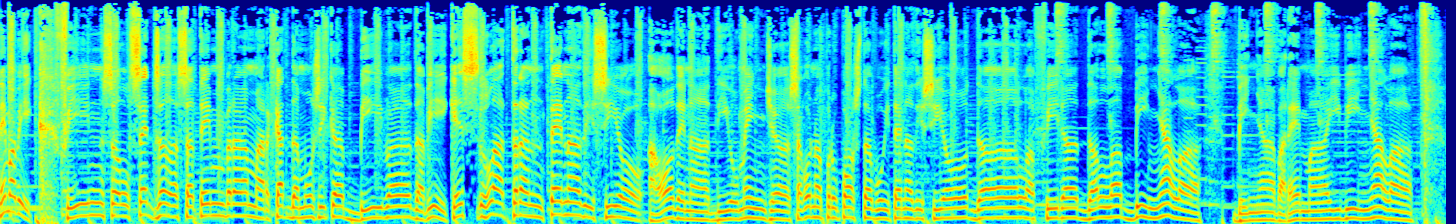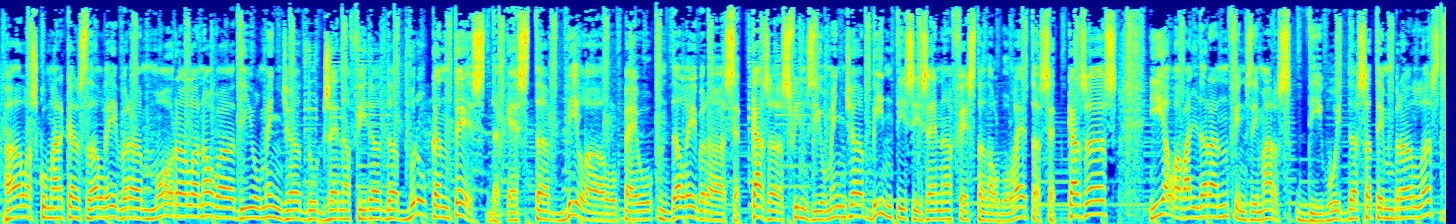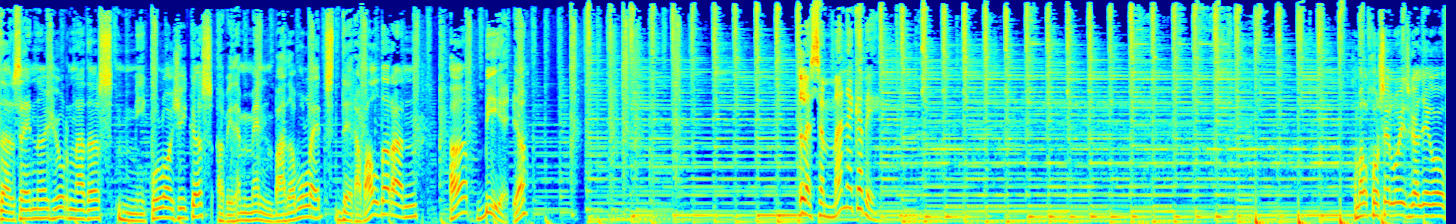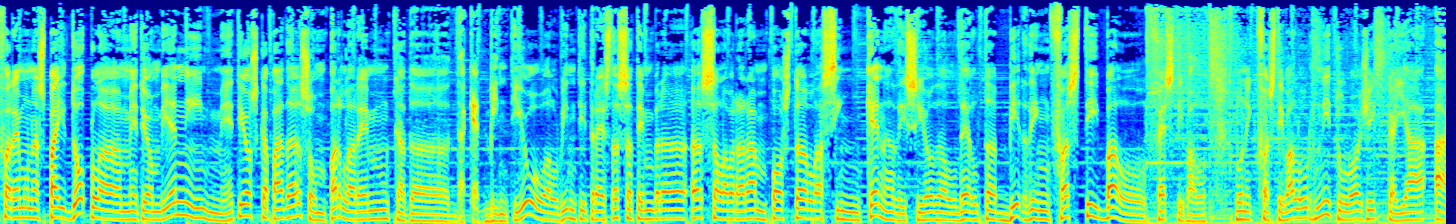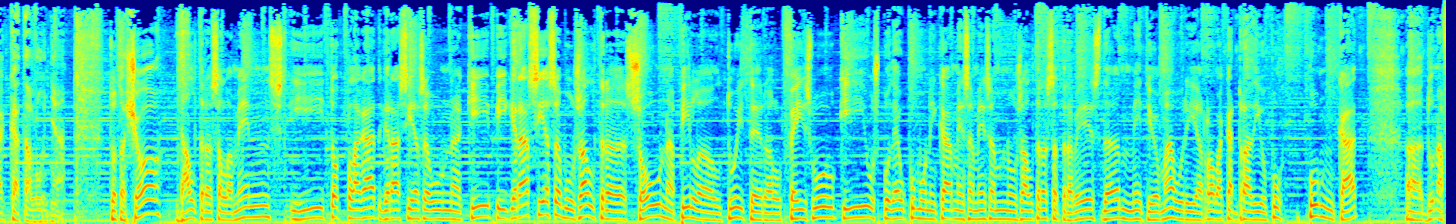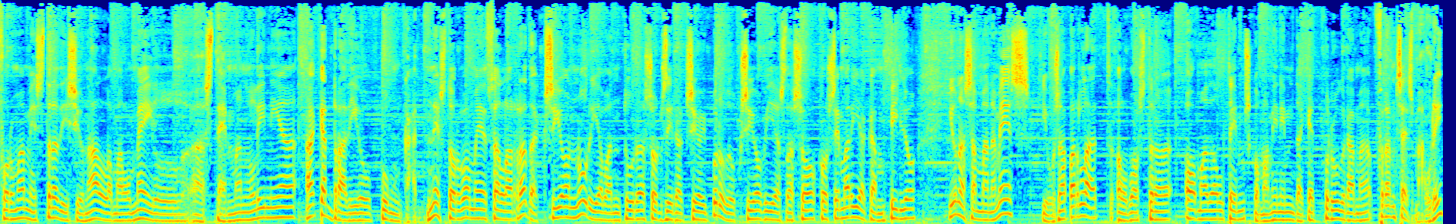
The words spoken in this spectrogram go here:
Anem a Vic. Fins al 16 de setembre, Mercat de Música Viva de Vic. És la trentena edició a Òdena, diumenge. Segona proposta, vuitena edició de la Fira de la Vinyala. Vinya, Barema i Vinyala. A les comarques de l'Ebre, Mora la Nova, diumenge, dotzena Fira de Brocanters d'aquesta vila al peu de l'Ebre. Set cases fins diumenge, 26a Festa del Bolet a Set Cases i a la Vall d'Aran fins dimarts 18 de setembre les desenes jornades micològiques, evidentment va de bolets, d'Era Val d'Aran a Viella. La setmana que ve. Amb el José Luis Gallego farem un espai doble Meteoambient i Meteoescapades on parlarem que d'aquest 21 al 23 de setembre es celebrarà en posta la cinquena edició del Delta Birding Festival, Festival l'únic festival ornitològic que hi ha a Catalunya. Tot això, d'altres elements i tot plegat gràcies a un equip i gràcies a vosaltres. Sou una pila al Twitter, al Facebook i us podeu comunicar més a més amb nosaltres a través de meteomauri.catradio.cat eh, d'una forma més tradicional, amb el mail. Estem en línia a catradio.cat. Néstor Gómez a la redacció, Núria Ventura, sotsdirecció i producció, vies de so, José María Campillo i una setmana més, qui us ha parlat, el vostre home del temps, com a mínim d'aquest programa, Francesc Mauri.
